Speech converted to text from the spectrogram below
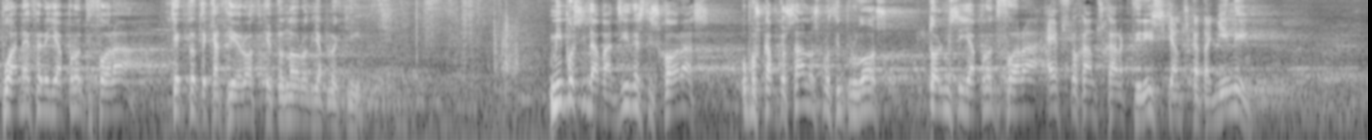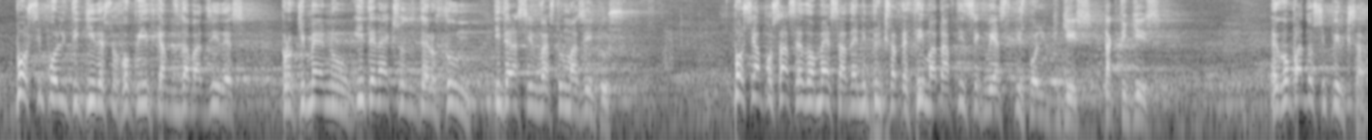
που ανέφερε για πρώτη φορά και έκτοτε καθιερώθηκε τον όρο διαπλοκή. Μήπως οι ταβατζίδες της χώρας, όπως κάποιος άλλος πρωθυπουργός, τόλμησε για πρώτη φορά εύστοχα να τους χαρακτηρίσει και να τους καταγγείλει; Πόσοι πολιτικοί δεν στοχοποιήθηκαν τους ταβατζίδες προκειμένου είτε να εξοδετερωθούν είτε να συμβιβαστούν μαζί τους; Πόσοι από εσάς εδώ μέσα δεν υπήρξατε θύματα αυτής της εκβιαστικής πολιτικής, τακτικής; Εγώ πάντως υπήρξα.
